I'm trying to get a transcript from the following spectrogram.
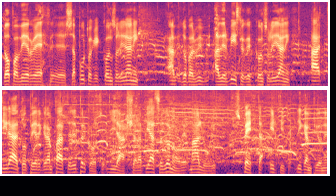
dopo aver eh, saputo che Consolidani dopo aver visto che Consolidani ha tirato per gran parte del percorso gli lascia la piazza d'onore ma a lui spetta il titolo di campione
